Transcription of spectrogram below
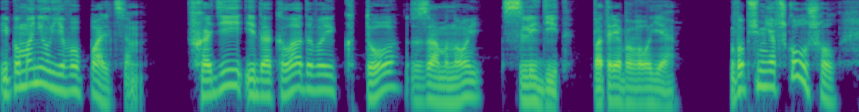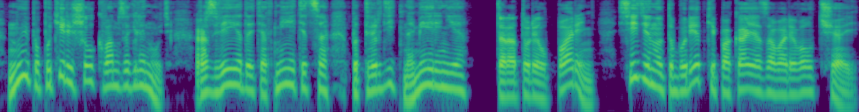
и поманил его пальцем. «Входи и докладывай, кто за мной следит», — потребовал я. В общем, я в школу шел, ну и по пути решил к вам заглянуть, разведать, отметиться, подтвердить намерения тараторил парень, сидя на табуретке, пока я заваривал чай.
